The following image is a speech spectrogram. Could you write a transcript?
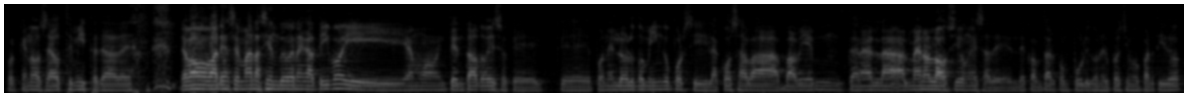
porque no, sea optimista, ya llevamos varias semanas siendo negativos y hemos intentado eso, que, que ponerlo el domingo por si la cosa va, va bien, tener al menos la opción esa de, contar con público en el próximo partido,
